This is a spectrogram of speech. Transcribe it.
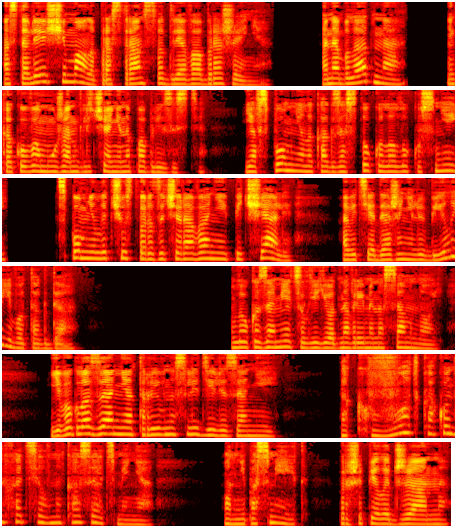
оставляющий мало пространства для воображения. Она была одна, никакого мужа-англичанина поблизости. Я вспомнила, как застукала Луку с ней, Вспомнила чувство разочарования и печали, а ведь я даже не любила его тогда. Лука заметил ее одновременно со мной. Его глаза неотрывно следили за ней. Так вот, как он хотел наказать меня. «Он не посмеет», — прошипела Джианна.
